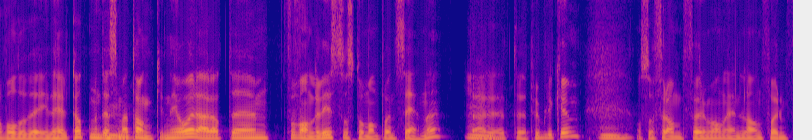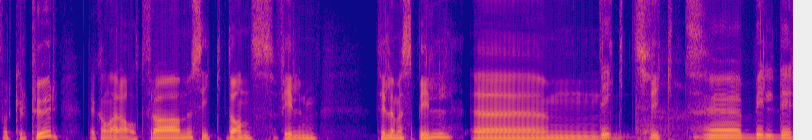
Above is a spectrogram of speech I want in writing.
avholde det i det hele tatt. Men det som Mm. er tanken i år, er at uh, for vanligvis så står man på en scene, det er Mhm. et eh, publikum, Mm. og så framfører man en eller annen form for kultur. Det kan være alt fra musikk, dans, film, til og med spill. eh, Dikt. Dikt. Eh, bilder.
